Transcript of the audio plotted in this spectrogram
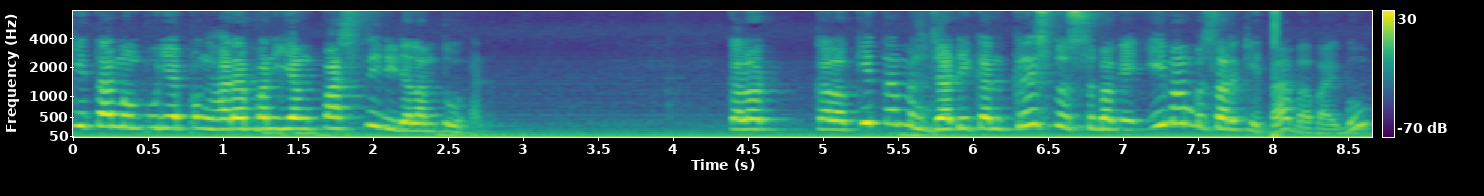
kita mempunyai pengharapan yang pasti di dalam Tuhan. Kalau kalau kita menjadikan Kristus sebagai imam besar kita, Bapak Ibu,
